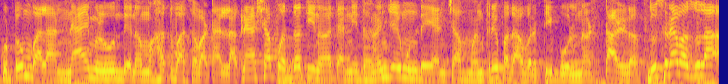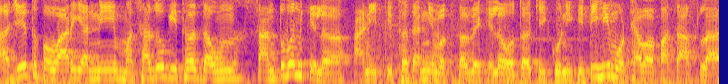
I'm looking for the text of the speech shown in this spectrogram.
कुटुंबाला न्याय मिळवून देणं महत्वाचं वाटायला लागलं अशा पद्धतीनं त्यांनी धनंजय मुंडे यांच्या मंत्रिपदावरती बोलणं टाळलं. दुसऱ्या बाजूला अजित पवार यांनी मसाजोग इथं जाऊन सांत्वन केलं आणि तिथं त्यांनी वक्तव्य केलं होतं की कुणी कितीही मोठ्या बापाचा असला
